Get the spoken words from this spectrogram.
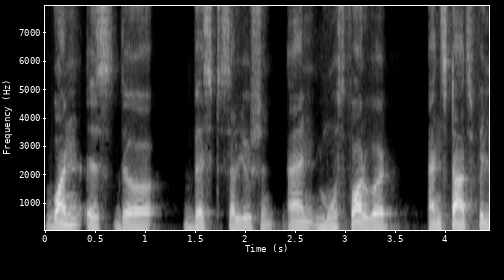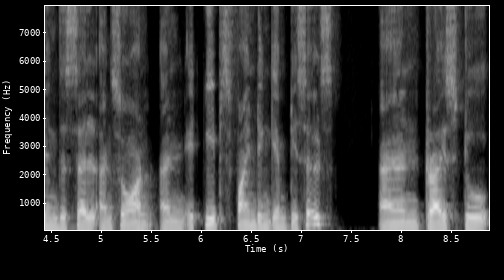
1 is the best solution and moves forward and starts filling the cell and so on and it keeps finding empty cells and tries to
